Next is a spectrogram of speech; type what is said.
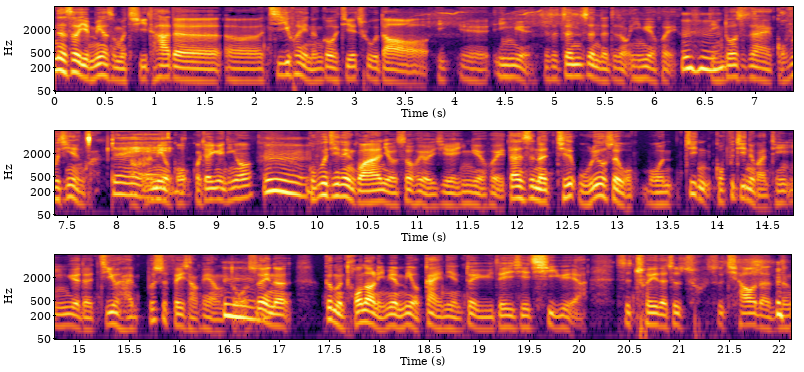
那时候也没有什么其他的呃机会能够接触到音呃音乐，就是真正的这种音乐会，顶多是在国父纪念馆，对，还没有国国家音乐厅哦，嗯，国父纪念馆有时候会有一些音乐会，但是呢，其实五六岁我我进国父纪念馆听音乐的机会还不是非常非常多，嗯，所以呢，根本头脑里面没有概念，对于这一些器乐啊，是吹的，是是敲的，能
